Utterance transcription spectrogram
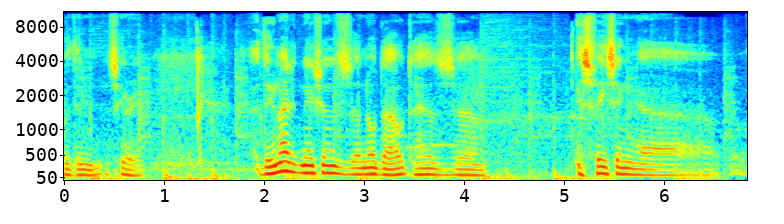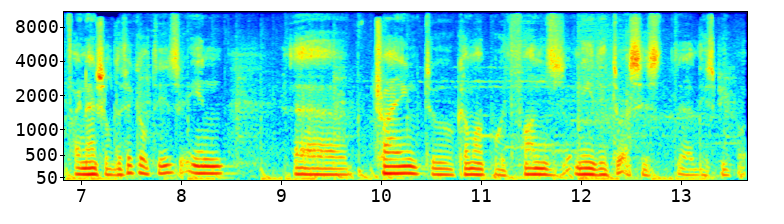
within Syria. The United Nations, uh, no doubt, has uh, is facing uh, financial difficulties in uh, trying to come up with funds needed to assist uh, these people.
